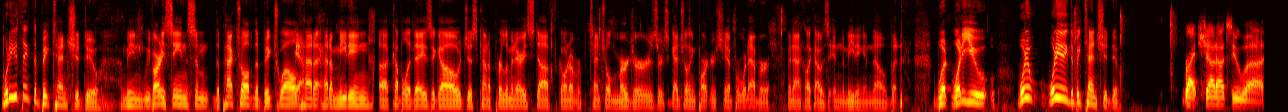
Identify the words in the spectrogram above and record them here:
what do you think the Big Ten should do? I mean, we've already seen some. The Pac-12 and the Big 12 yeah. had a had a meeting a couple of days ago, just kind of preliminary stuff, going over potential mergers or scheduling partnership or whatever. I mean, act like I was in the meeting and know, but what what do you what do, what do you think the Big Ten should do? Right. Shout out to uh,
